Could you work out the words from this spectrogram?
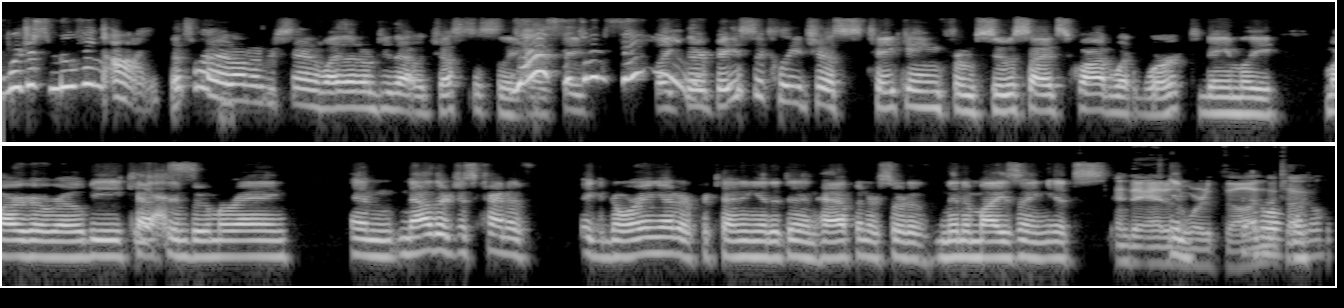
we're just moving on. That's why I don't understand why they don't do that with Justice League. yes, Like, that's what I'm saying. like they're basically just taking from Suicide Squad what worked, namely Margot Robbie, Captain Yes. Boomerang, and now they're just kind of ignoring it or pretending it, it didn't happen or sort of minimizing its And they added the word "the" in the title.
